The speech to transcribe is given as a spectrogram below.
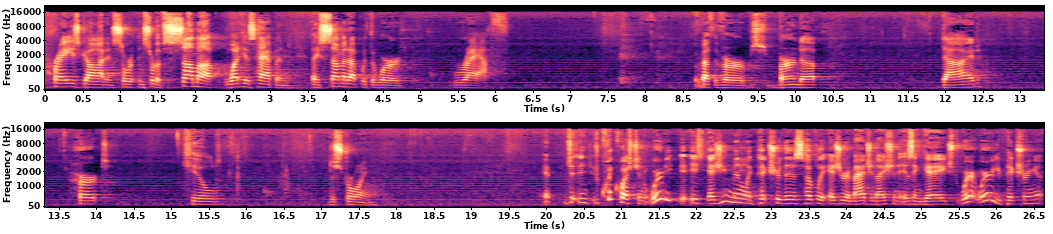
praise God and sort, and sort of sum up what has happened, they sum it up with the word wrath. What about the verbs? Burned up, died, hurt, killed, destroying. Quick question: Where do you, as you mentally picture this? Hopefully, as your imagination is engaged, where where are you picturing it?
